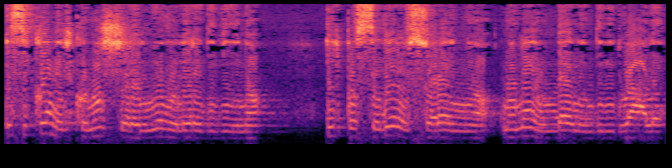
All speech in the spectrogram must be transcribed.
E siccome il conoscere il mio volere divino, il possedere il suo regno non è un bene individuale,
